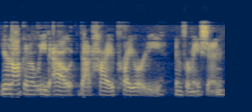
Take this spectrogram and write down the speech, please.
you're not going to leave out that high priority information.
